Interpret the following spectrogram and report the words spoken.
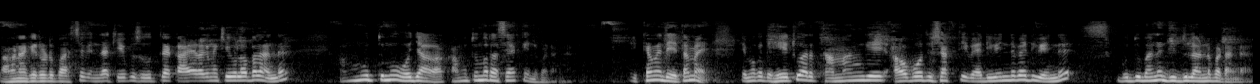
භාවනා කෙරුවට පස්සේ වෙනදා කියපු සූත්‍රයක් ආය අරගෙන කියවලා බලන්න අමුතුම ඕජාවක් අමුතුම රසයක් එන්න පටන් ගන්නවා. එකම දේ තමයි. ඒ මොකද හේතුව අර තමන්ගේ අවබෝධ ශක්තිය වැඩි වෙන්න වැඩි වෙන්න බුදුබණ දිදුලන්න පටන් ගන්නවා.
